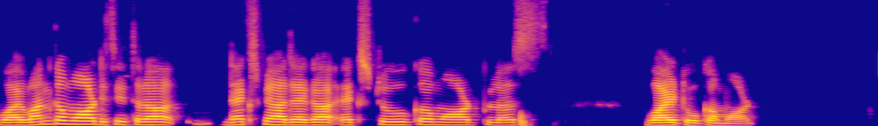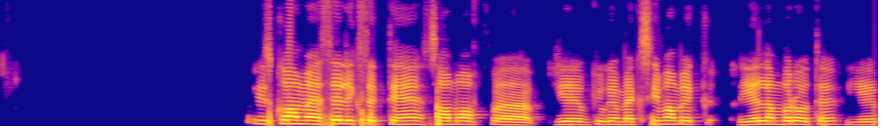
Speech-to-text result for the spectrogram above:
वाई वन का मॉड इसी तरह नेक्स्ट में आ जाएगा एक्स टू का मॉड प्लस वाई टू का मॉड इसको हम ऐसे लिख सकते हैं सम ऑफ़ ये क्योंकि मैक्सिमम एक रियल नंबर होता है, ये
